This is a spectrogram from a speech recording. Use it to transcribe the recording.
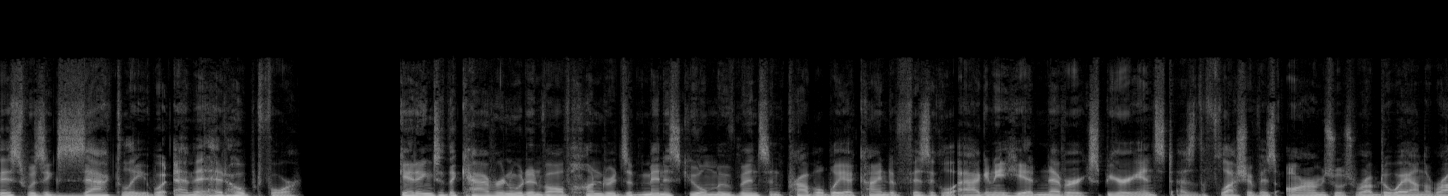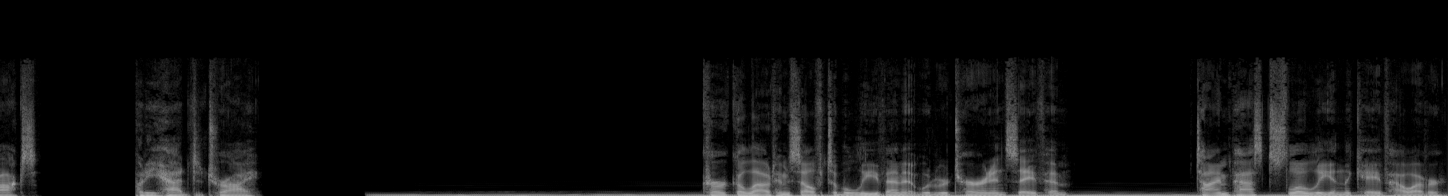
This was exactly what Emmett had hoped for. Getting to the cavern would involve hundreds of minuscule movements and probably a kind of physical agony he had never experienced as the flesh of his arms was rubbed away on the rocks. But he had to try. Kirk allowed himself to believe Emmett would return and save him. Time passed slowly in the cave, however.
